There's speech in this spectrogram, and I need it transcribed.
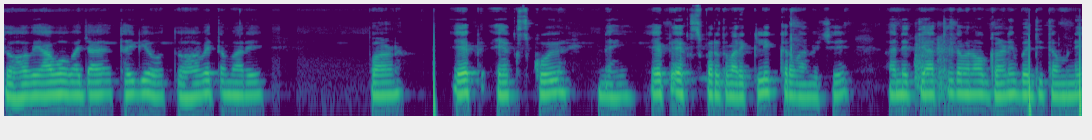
તો હવે આવો અવાજ થઈ ગયો. તો હવે તમારે પણ એફ એક્સ કોઈ નહીં. એફ એક્સ પર તમારે ક્લિક કરવાનું છે અને ત્યાંથી તમને ઘણી બધી તમને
